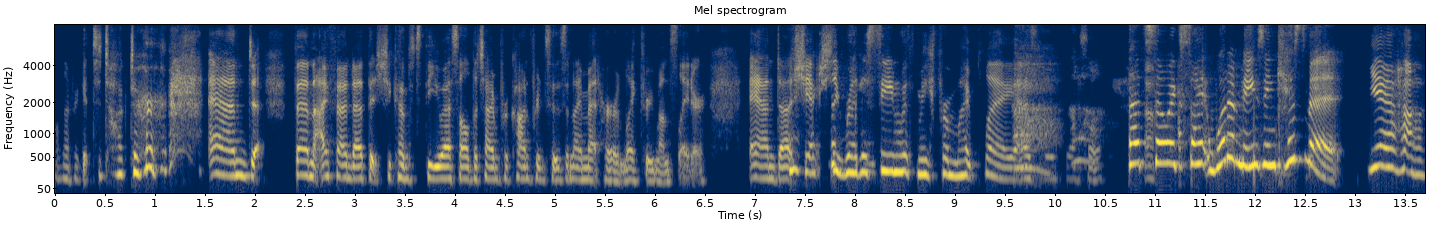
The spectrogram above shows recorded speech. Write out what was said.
I'll never get to talk to her. and then I found out that she comes to the U.S. all the time for conferences, and I met her like three months later. And uh, she actually read a scene with me from my play as Russell. That's uh, so exciting! What amazing kismet! Yeah.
